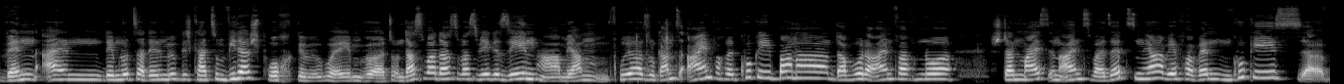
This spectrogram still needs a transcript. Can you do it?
wenn ein, dem Nutzer die Möglichkeit zum Widerspruch gegeben wird. Und das war das, was wir gesehen haben. Wir haben früher so ganz einfache Cookie-Banner, da wurde einfach nur stand meist in ein, zwei Sätzen, ja, wir verwenden Cookies, ja,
